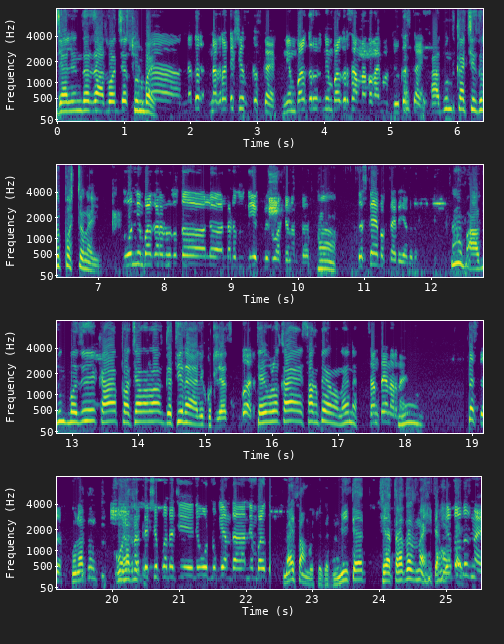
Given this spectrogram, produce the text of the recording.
जालेंदर जाधवांच्या सुनबाई. अं, नगर नगराध्यक्ष कसं काय? निंबाळकर निंबाळकर सामना बघायला मिळतोय. कसं काय? अजून काय चित्र स्पष्ट नाही. दोन निंबाळकरांवर लढत होती एकवीस वर्षानंतर. हा. कसं काय बघताय त्याच्याकडे? नाही, अजून म्हणजे काय प्रचाराला गती नाही आली कुठल्याच. बर. त्यामुळे काय सांगता येणार नाही ना. सांगता येणार नाही. नसतं नगराध्यक्ष पदाची निवडणूक यंदा निंबाळकर नाही सांगू शकत. मी त्या क्षेत्रातच नाही. त्यामुळे काय- क्षेत्रातच नाही?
